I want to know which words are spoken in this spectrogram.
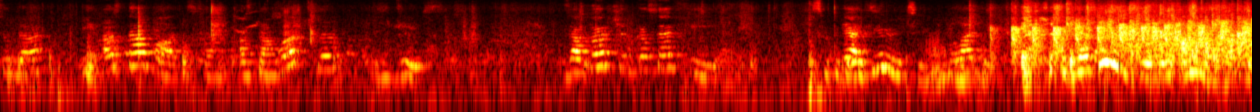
сюда и оставаться, оставаться здесь. Захарченко София. Сфотографируете? Молодец. Сфотографируете?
